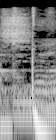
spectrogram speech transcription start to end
vibration.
